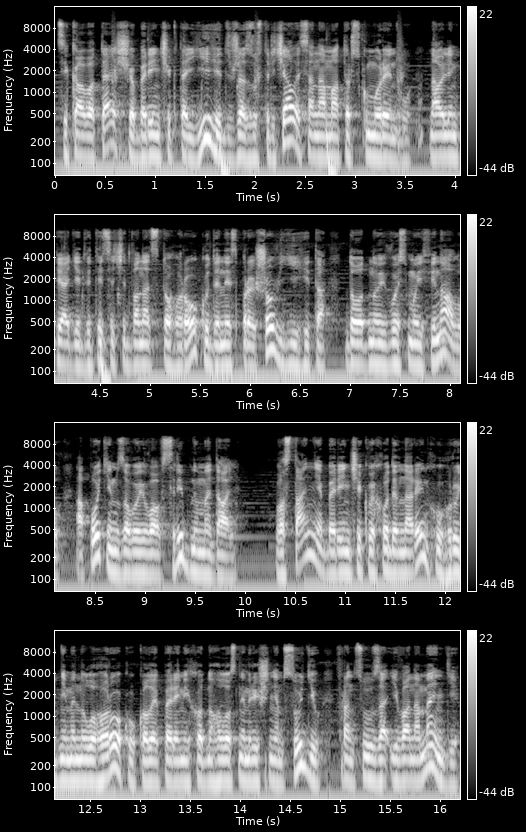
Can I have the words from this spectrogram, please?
Цікаво те, що Берінчик та Їгіт вже зустрічалися на аматорському рингу. На Олімпіаді 2012 року Денис пройшов Їгіта до 1-8 фіналу, а потім завоював срібну медаль. Востаннє Берінчик виходив на ринг у грудні минулого року, коли переміг одноголосним рішенням суддів француза Івана Менді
